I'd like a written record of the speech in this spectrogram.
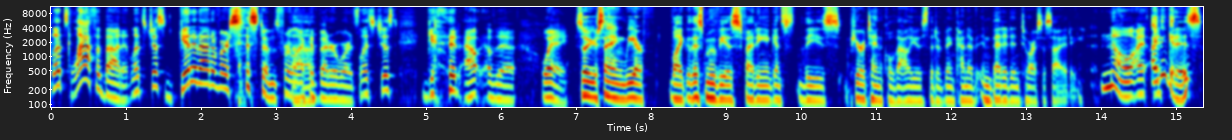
let's laugh about it. Let's just get it out of our systems for lack Uh-huh. of better words. Let's just get it out of the way. So you're saying we are like this movie is fighting against these puritanical values that have been kind of embedded into our society. No, I I think it is.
